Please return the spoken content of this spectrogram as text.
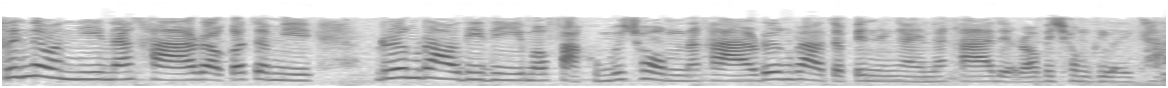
ซึ่งในวันนี้นะคะเราก็จะมีเรื่องราวดีๆ มาฝากคุณผู้ชมนะคะ เรื่องราวจะเป็นยังไงนะคะ เดี๋ยวเราไปชมกันเลยค่ะ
